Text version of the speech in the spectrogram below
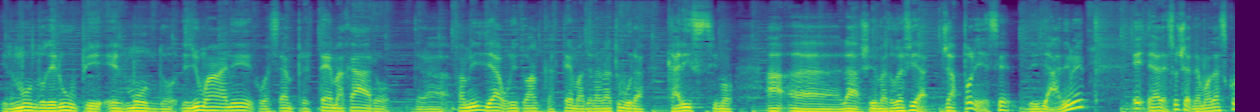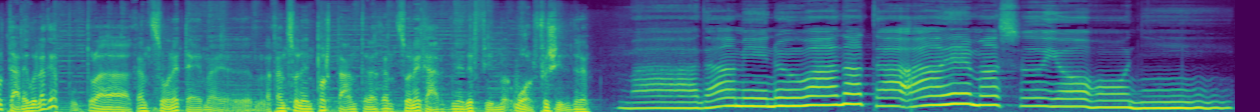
il mondo dei lupi e il mondo degli umani, come sempre il tema caro della famiglia, unito anche al tema della natura, carissimo alla eh, cinematografia giapponese degli anime. E adesso ci andiamo ad ascoltare quella che è appunto la canzone tema, eh, la canzone importante, la canzone cardine del film Wolf Children. まだ見ぬあなた会えますように。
